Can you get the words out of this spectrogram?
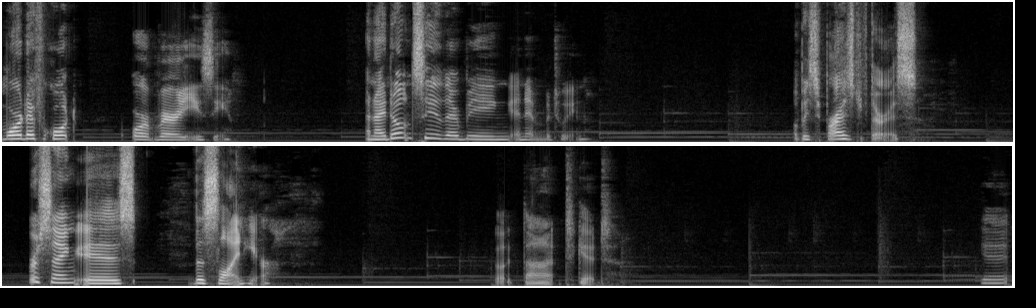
more difficult or very easy. And I don't see there being an in-between. I'll be surprised if there is. First thing is this line here. Go like that to get get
